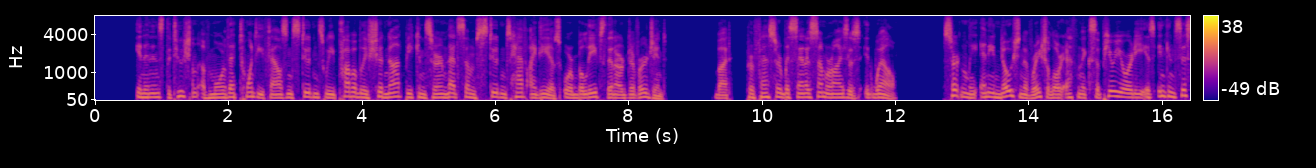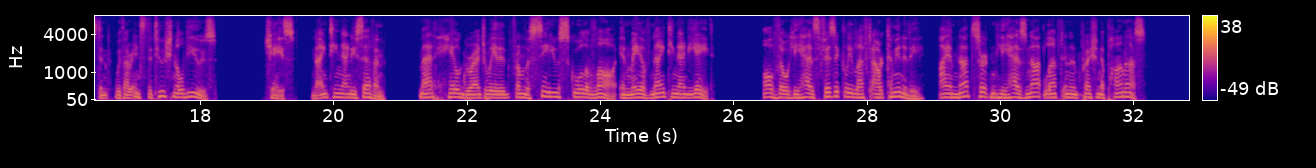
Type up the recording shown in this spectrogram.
In an institution of more than 20,000 students we probably should not be concerned that some students have ideas or beliefs that are divergent. But, Professor Basanta summarizes it well. Certainly any notion of racial or ethnic superiority is inconsistent with our institutional views. Chase, 1997. Matt Hale graduated from the SIU School of Law in May of 1998. Although he has physically left our community, I am not certain he has not left an impression upon us.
